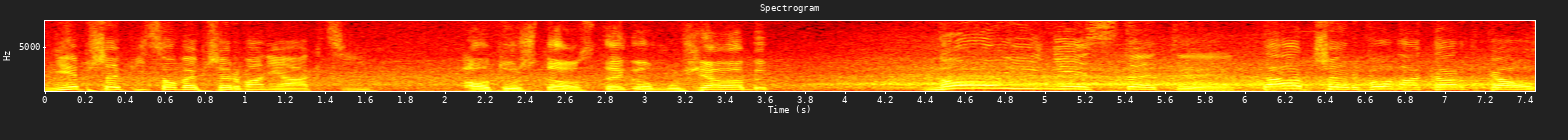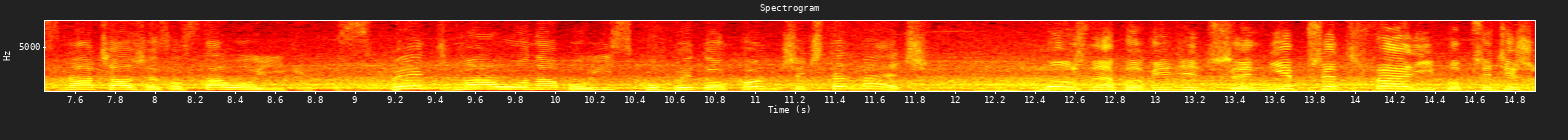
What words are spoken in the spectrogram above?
Nieprzepisowe przerwanie akcji. Otóż to, z tego musiałaby No i niestety, ta czerwona kartka oznacza, że zostało ich zbyt mało na boisku, by dokończyć ten mecz. Można powiedzieć, że nie przetrwali, bo przecież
